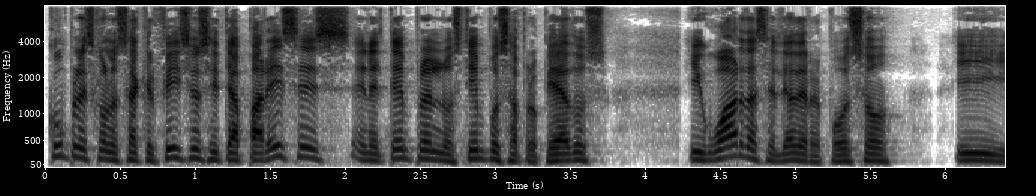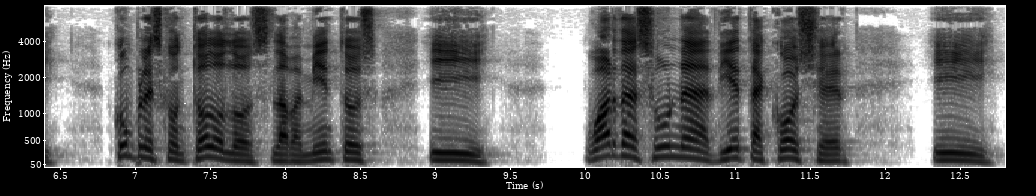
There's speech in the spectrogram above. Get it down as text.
cumples con los sacrificios y te apareces en el templo en los tiempos apropiados y guardas el día de reposo y cumples con todos los lavamientos y guardas una dieta kosher y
